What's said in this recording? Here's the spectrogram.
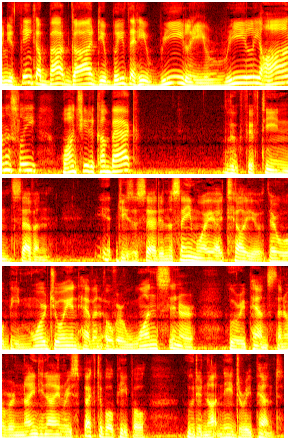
When you think about God, do you believe that He really, really, honestly wants you to come back? Luke 15, 7. It- Jesus said, In the same way, I tell you, there will be more joy in heaven over one sinner who repents than over 99 respectable people who do not need to repent.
